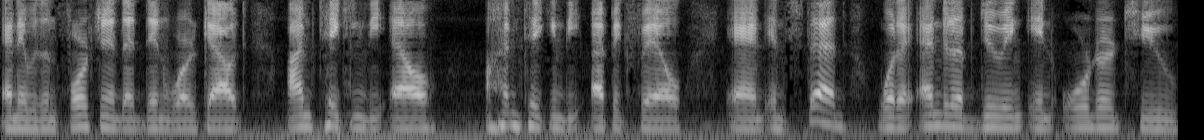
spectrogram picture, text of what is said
And it was unfortunate that didn't work out. I'm taking the L. I'm taking the epic fail and instead, what I ended up doing in order to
